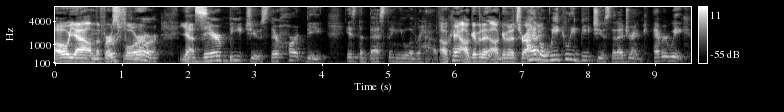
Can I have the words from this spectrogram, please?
Oh yeah, on the first, floor. Yes. And their beet juice, their heartbeat, is the best thing you will ever have. Okay, I'll give it. A, I'll give it a try. I have a weekly beet juice that I drink every week.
